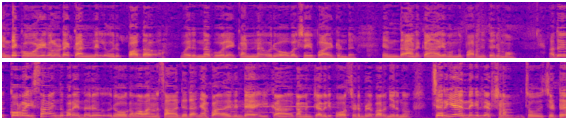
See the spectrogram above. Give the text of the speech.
എന്റെ കോഴികളുടെ കണ്ണിൽ ഒരു പത വരുന്ന പോലെ കണ്ണ് ഒരു ഓവൽ ഷേപ്പ് ആയിട്ടുണ്ട്. എന്താണ് കാര്യം ഒന്ന് പറഞ്ഞു തരുമോ? അത് കൊറൈസ എന്ന് പറയുന്ന ഒരു രോഗമാവാനാണ് സാധ്യത. ഞാൻ ഇതിന്റെ ഈ കമ്മ്യൂണിറ്റി ടാബിൽ പോസ്റ്റ് ഇടുമ്പോഴേ പറഞ്ഞിരുന്നു. ചെറിയ എന്തെങ്കിലും ലക്ഷണം ചോദിച്ചിട്ട്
